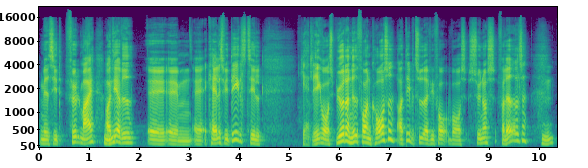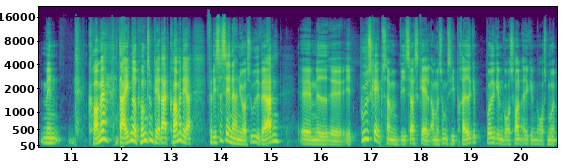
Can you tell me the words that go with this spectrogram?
med sit følg mig, mm. og derved øh, øh, øh, kaldes vi dels til ja, at lægge vores byrder ned foran korset, og det betyder, at vi får vores synders forladelse. Mm. Men komma, der er ikke noget punktum der, der er et komma der, fordi så sender han jo os ud i verden øh, med øh, et budskab, som vi så skal, om man så må sige, prædike, både gennem vores hånd og gennem vores mund.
